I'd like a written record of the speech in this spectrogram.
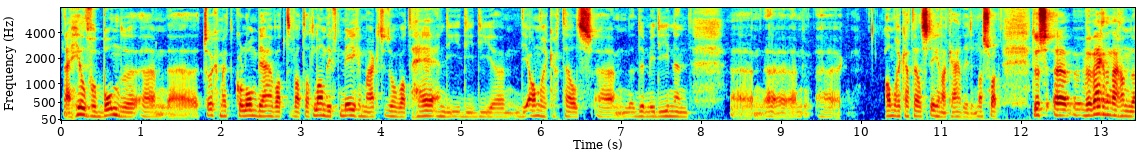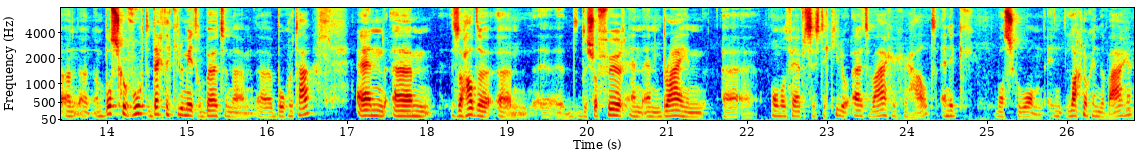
nou, heel verbonden um, uh, terug met Colombia, wat, wat dat land heeft meegemaakt door wat hij en die, die, die, um, die andere kartels, um, de Medine en uh, andere kartels tegen elkaar deden. Dat wat. Dus uh, we werden naar een, een, een, bos gevoerd, 30 kilometer buiten Bogota. En ze hadden de chauffeur en, en Brian 165 kilo uit de wagen gehaald. En ik was gewoon, in, lag nog in de wagen.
